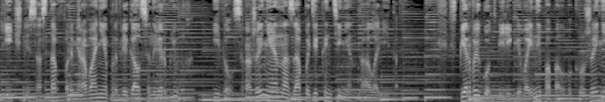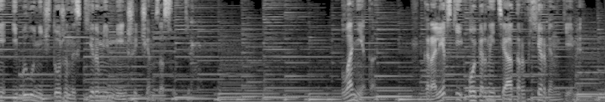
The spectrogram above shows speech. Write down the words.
Личный состав формирования продвигался на верблюдах и вел сражения на западе континента алавитов. В первый год Великой войны попал в окружение и был уничтожен эскирами меньше, чем за сутки. Планета. Королевский оперный театр в Хервингеме.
